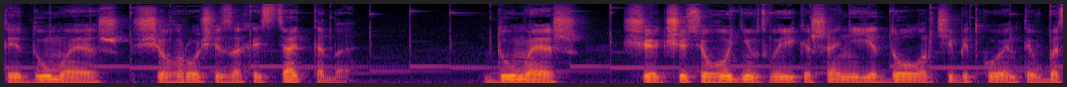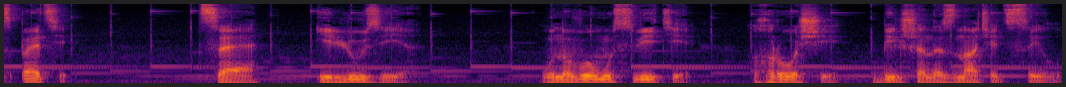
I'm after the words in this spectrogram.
Ти думаєш, що гроші захистять тебе? Думаєш, що якщо сьогодні в твоїй кишені є долар чи біткоін, ти в безпеці? Це ілюзія. У новому світі гроші більше не значать силу.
